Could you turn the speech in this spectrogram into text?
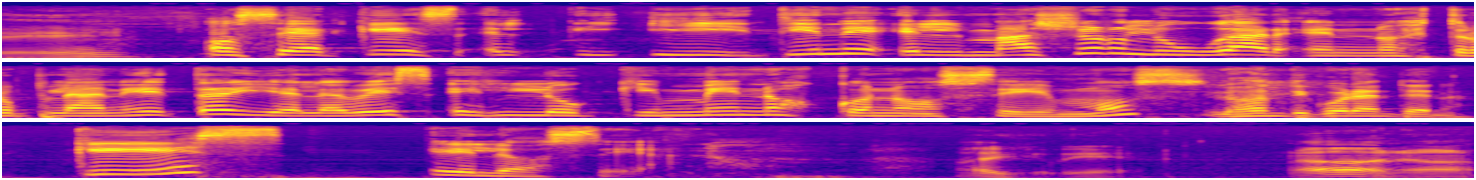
Sí. O sea, que es. el- y, y tiene el mayor lugar en nuestro planeta y a la vez es lo que menos conocemos, Los anticuarentena. que es el océano. Ay, qué bien. No, no.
